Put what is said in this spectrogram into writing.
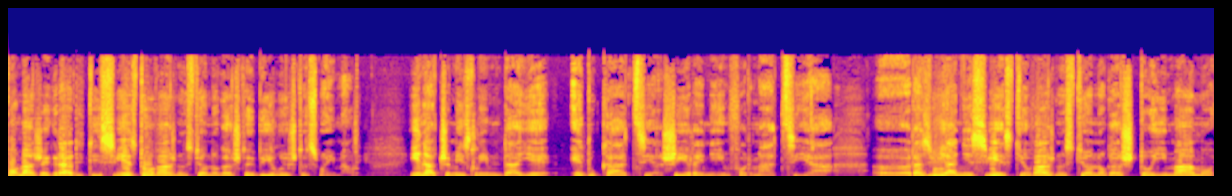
pomaže graditi svijest o važnosti onoga što je bilo i što smo imali. Inače mislim da je edukacija, širenje informacija, uh, razvijanje svijesti o važnosti onoga što imamo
